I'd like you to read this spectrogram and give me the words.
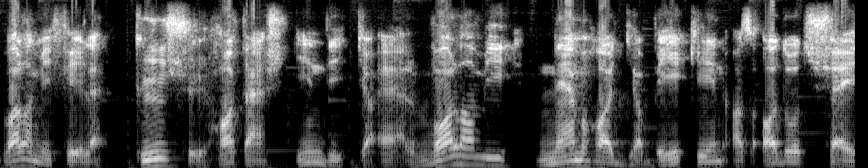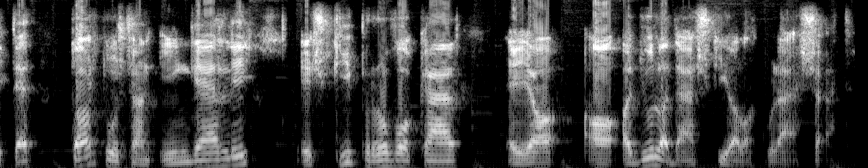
valamiféle külső hatást indítja el. Valami nem hagyja békén az adott sejtet, tartósan ingerli, és kiprovokál a, a, a gyulladás kialakulását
